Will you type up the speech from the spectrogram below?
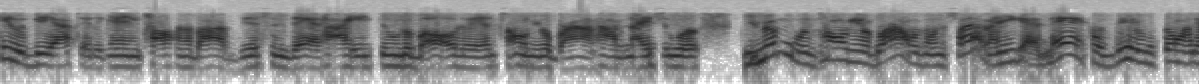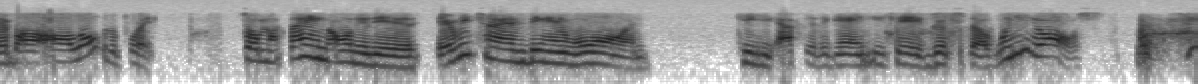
he would be after the game talking about this and that, how he threw the ball to Antonio Brown, how nice it was. You remember when Antonio Brown was on the sideline, he got mad because Ben was throwing that ball all over the place. So my thing on it is, every time Ben won, he after the game he said good stuff. When he lost, he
